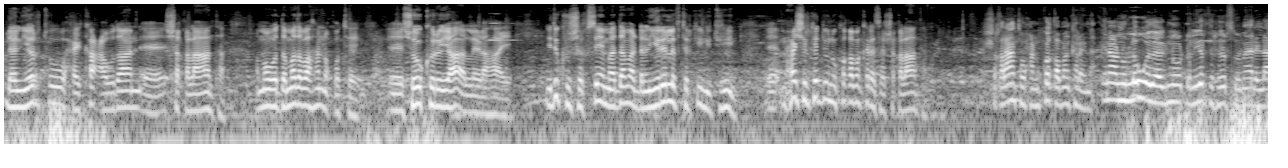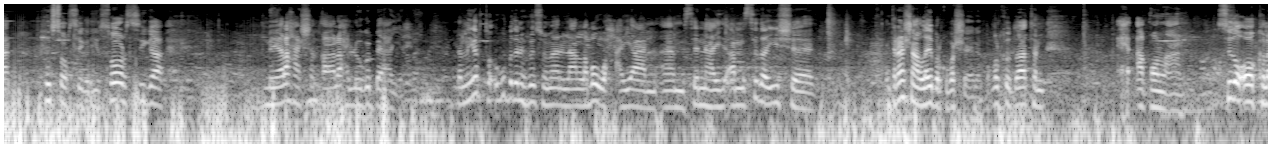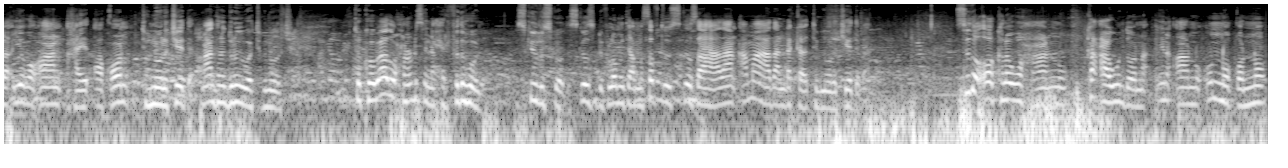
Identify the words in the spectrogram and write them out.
dhallinyartu waxay ka cawdaan shaqo la'aanta ama waddamadaba ha noqotee soo koraya laydhahaaye idinku shaksiya maadaama dhallinyaro laftarkiinu tihiin. Maxay shirkaddiinu ka qaban karaysaa shaqo la'aanta? Shaqalaanta waxaanu ka qaban karaynaa inaanu la wadaagno dhallinyarta reer somalilan resourciga iyo sourciga meelaha shaqaalaha looga baahan yahay. Dhallinyarta ugu badan reer somalilan laba wax ayaan aaminsanahay ama sida ii sheeg. International labor kuba sheegay boqolkiiba todobaatan aqoon la'aan. Sida oo kale iyagoo aan ahayd aqoon teknolojiyadda maantana dunidu waa technology ta koowaad waxaanu dhisaynaa xirfadahooda skillskooda skills development ama software skills ahaadaan ama ahaadaan dhanka teknolojiyadaba sida oo kale waxaanu ka caawin doonaa in aanu u noqonno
